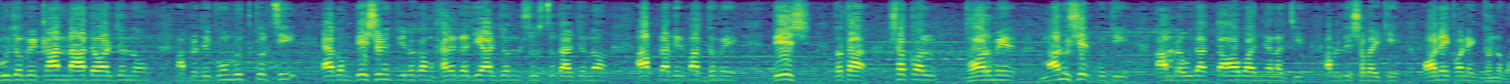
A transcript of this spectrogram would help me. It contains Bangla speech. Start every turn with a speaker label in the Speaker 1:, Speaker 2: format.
Speaker 1: গুজবে কান না দেওয়ার জন্য আপনাদেরকে অনুরোধ করছি এবং দেশনেত্রী বেগম খালেদা জিয়ার জন্য, সুস্থতার জন্য আপনাদের মাধ্যমে দেশ তথা সকল ধর্মের মানুষের প্রতি আমরা উদাত্ত আহ্বান জানাচ্ছি। আপনাদের সবাইকে অনেক অনেক ধন্যবাদ।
